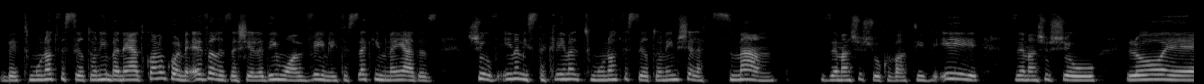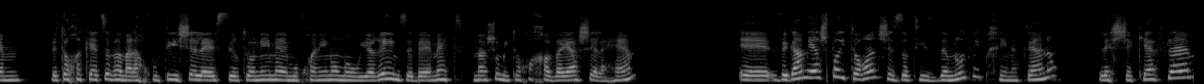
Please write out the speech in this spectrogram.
בתמונות וסרטונים בנייד. קודם כל, מעבר לזה שילדים אוהבים להתעסק עם נייד, אז שוב, אם הם מסתכלים על תמונות וסרטונים של עצמם, זה משהו שהוא כבר טבעי, זה משהו שהוא לא אה, בתוך הקצב המלאכותי של אה, סרטונים אה, מוכנים או מאוירים, זה באמת משהו מתוך החוויה שלהם. אה, וגם יש פה יתרון שזאת הזדמנות מבחינתנו לשקף להם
